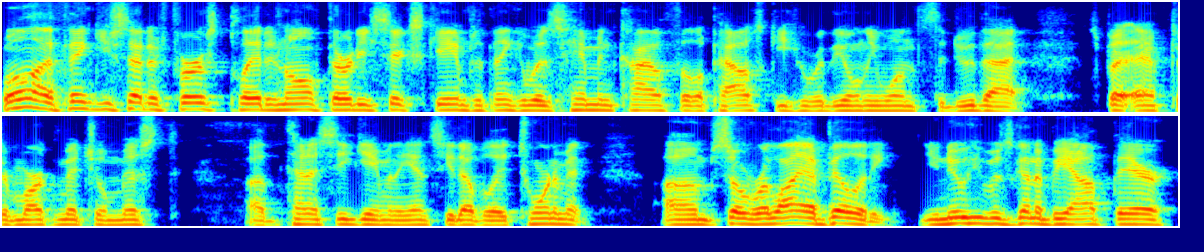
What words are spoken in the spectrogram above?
Well, I think you said at first, played in all 36 games. I think it was him and Kyle Filipowski who were the only ones to do that, But after Mark Mitchell missed uh, the Tennessee game in the NCAA tournament. Um, so reliability. You knew he was going to be out there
